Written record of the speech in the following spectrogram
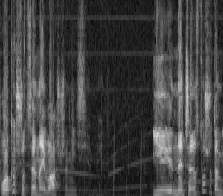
Поки що це найважча місія, блін. І не через те, що там.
